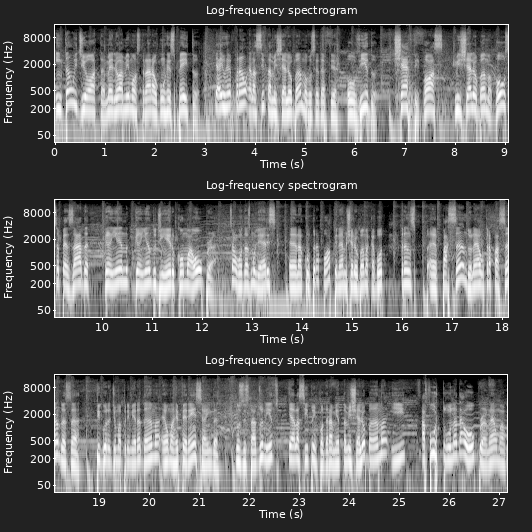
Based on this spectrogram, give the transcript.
Então, idiota, melhor me mostrar algum respeito. E aí o refrão, ela cita a Michelle Obama, você deve ter ouvido. Chefe, boss, Michelle Obama, bolsa pesada, ganhando, ganhando dinheiro como a Oprah. São algumas das mulheres eh, na cultura pop, né? Michelle Obama acabou trans, eh, passando, né? Ultrapassando essa figura de uma primeira dama, é uma referência ainda nos Estados Unidos, e ela cita o empoderamento da Michelle Obama e a fortuna da Oprah, né? Uma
